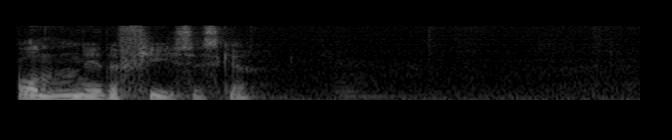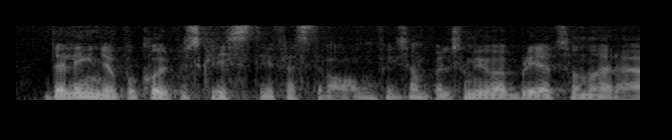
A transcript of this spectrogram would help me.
ånden i det fysiske. Det ligner jo på Corpus Christi-festivalen, for eksempel, som jo blir et sånn derre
